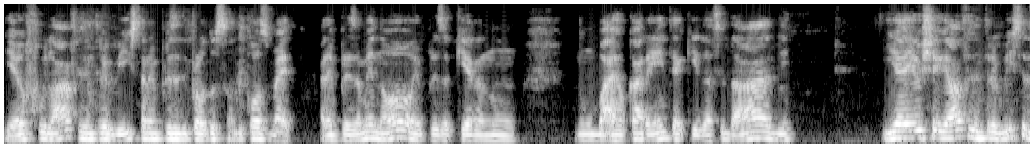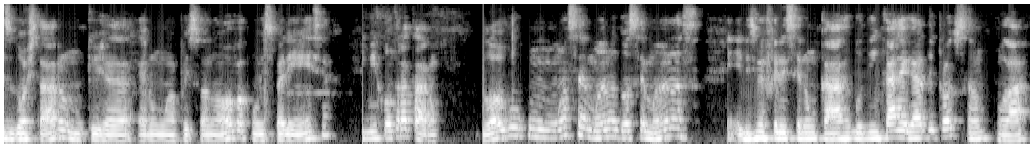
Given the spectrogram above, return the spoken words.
E aí eu fui lá, fiz entrevista, era uma empresa de produção de cosméticos. Era uma empresa menor, uma empresa que era num, num bairro carente aqui da cidade. E aí eu cheguei lá, fiz entrevista, eles gostaram, que eu já era uma pessoa nova, com experiência, e me contrataram. Logo com uma semana, duas semanas, eles me ofereceram um cargo de encarregado de produção lá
